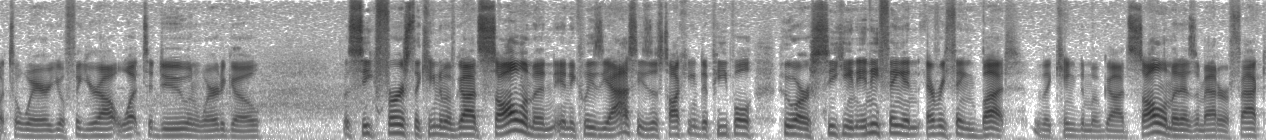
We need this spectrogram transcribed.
what to wear. You'll figure out what to do and where to go. But seek first the kingdom of God. Solomon in Ecclesiastes is talking to people who are seeking anything and everything but the kingdom of God. Solomon, as a matter of fact,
